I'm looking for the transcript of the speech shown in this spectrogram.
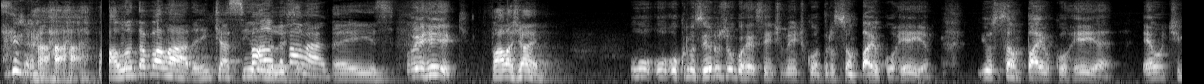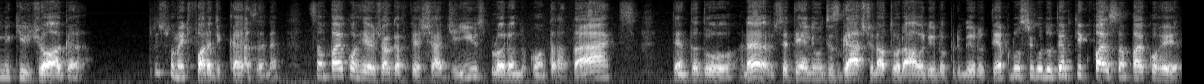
Falou tá falado, a gente assina Falou tá falado. É isso. Ô Henrique. Fala, Jaime. O, o, o, Cruzeiro jogou recentemente contra o Sampaio Correia, e o Sampaio Correia é um time que joga, principalmente fora de casa, né? Sampaio Correia joga fechadinho, explorando contra-ataques, tentando, né? Você tem ali um desgaste natural ali no primeiro tempo. No segundo tempo, o que, que faz o Sampaio Correia?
